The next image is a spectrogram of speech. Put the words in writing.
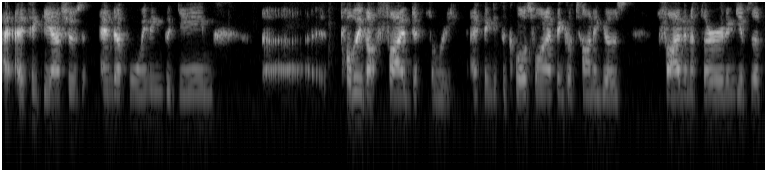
I, I think the Astros end up winning the game uh, probably about five to three. I think it's a close one. I think Ohtani goes five and a third and gives up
